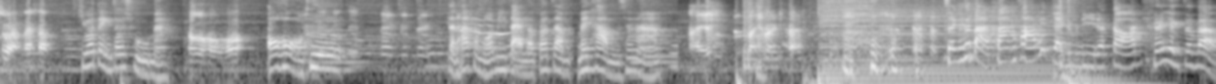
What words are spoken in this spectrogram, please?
ส่วนนะครับ คิดว่าตัวเองเจ้าชู้ไหมโอ้โหโอ้โหคือ นิดนึงนิดนึงแต่ถ้าสมมติว่ามีแฟนเราก็จะไม่ทำใช่ไหม ไปไปเหมือนกันฉันก็แต่ตั้งภาพให้แกดูดีนะก๊อตก็ยังจะแบบ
